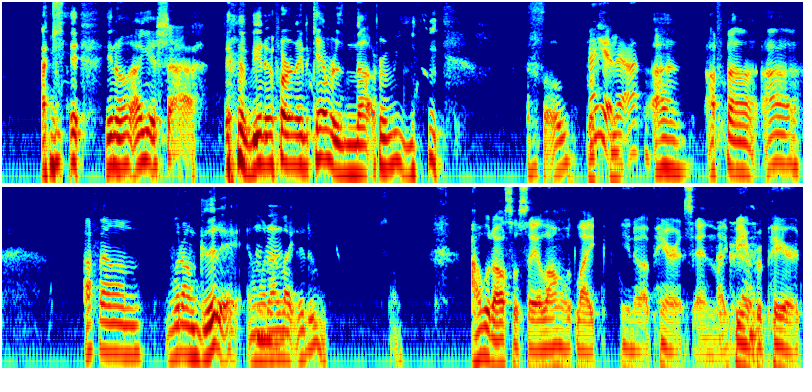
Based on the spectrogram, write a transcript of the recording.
I get, you know, I get shy. Being in front of the camera is not for me. so I get that. I I found I I found what I'm good at and what I Mhm. like to do. So I would also say, along with like you know appearance and like being prepared,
